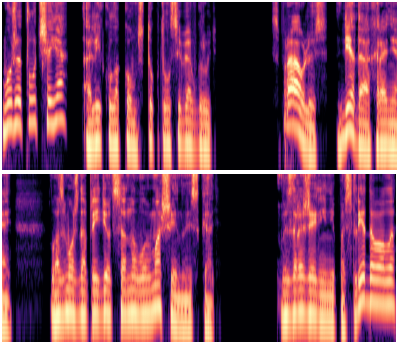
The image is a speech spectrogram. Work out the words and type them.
Может, лучше я? Али кулаком стукнул себя в грудь. Справлюсь. Деда охраняй. Возможно, придется новую машину искать. Возражений не последовало,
